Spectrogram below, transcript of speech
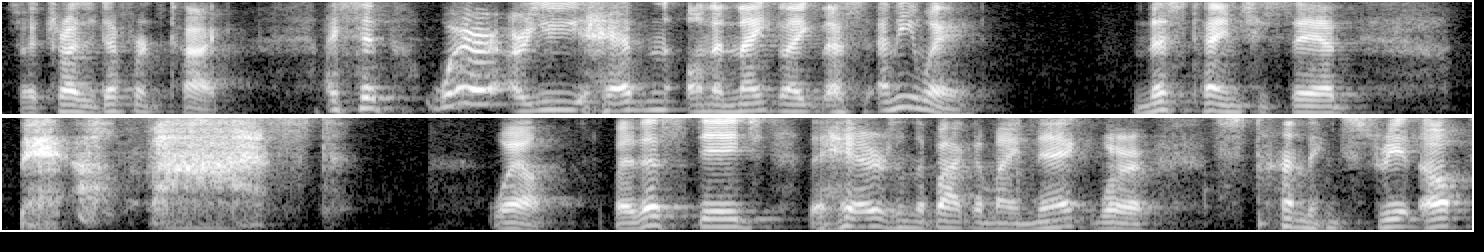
So I tried a different tack. I said, Where are you heading on a night like this anyway? And this time she said, Belfast. Well, by this stage, the hairs on the back of my neck were standing straight up,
